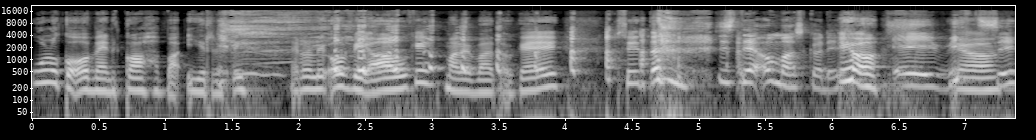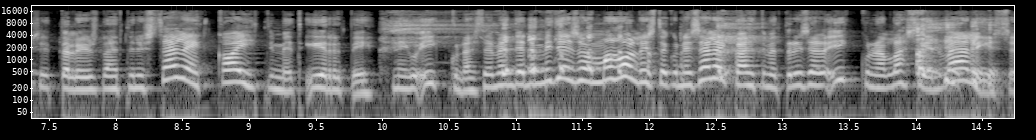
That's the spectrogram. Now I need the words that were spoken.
ulkooven kahva irti. Meillä oli ovi auki. Mä olin vaan, että okei. Sitten, Siis teidän omassa kodissa? joo, Ei joo, vitsi. sitten oli just lähtenyt sälekaihtimet irti niin kuin ikkunasta. Ja mä en tiedä, miten se on mahdollista, kun ne sälekaihtimet oli siellä ikkunan lasien välissä.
